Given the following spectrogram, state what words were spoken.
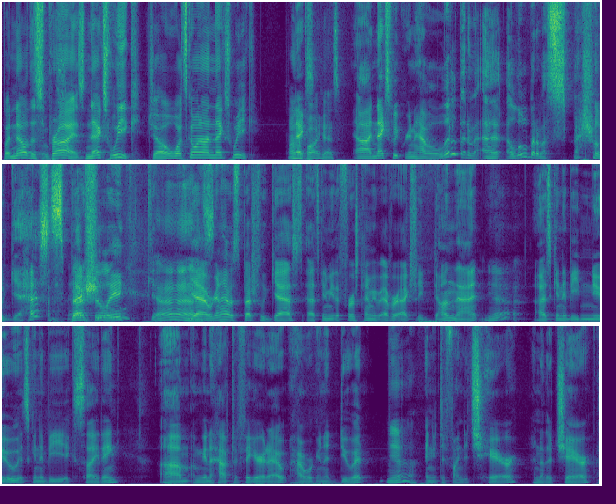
But no, the surprise next week, Joe. What's going on next week on Next- the podcast? Uh, next week we're gonna have a little bit of a, a little bit of a special guest. Special actually. guest. Yeah, we're gonna have a special guest. Uh, it's gonna be the first time we've ever actually done that. yeah. Uh, it's gonna be new. It's gonna be exciting. Um, I'm gonna have to figure it out how we're gonna do it. Yeah. I need to find a chair, another chair.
